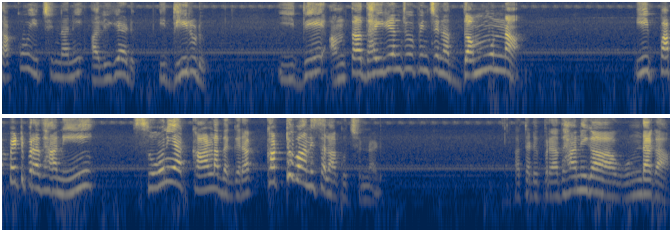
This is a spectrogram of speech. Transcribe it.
తక్కువ ఇచ్చిందని అలిగాడు ఈ ధీరుడు. ఇదే అంత ధైర్యం చూపించిన దమ్మున్న ఈ పప్పెట్ ప్రధాని సోనియా కాళ్ళ దగ్గర కట్టుబానిసలా కూర్చున్నాడు అతడు ప్రధానిగా ఉండగా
